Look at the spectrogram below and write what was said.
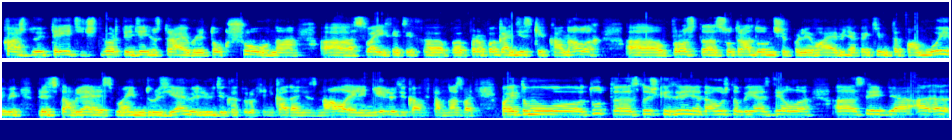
каждый третий, четвертый день устраивали ток-шоу на э, своих этих пропагандистских каналах, просто с утра до ночи поливая меня какими-то помоями, представляясь моими друзьями, люди, которых я никогда не знала, или не люди, как их там назвать. Поэтому тут с точки зрения того, чтобы я сделала среднее, а,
